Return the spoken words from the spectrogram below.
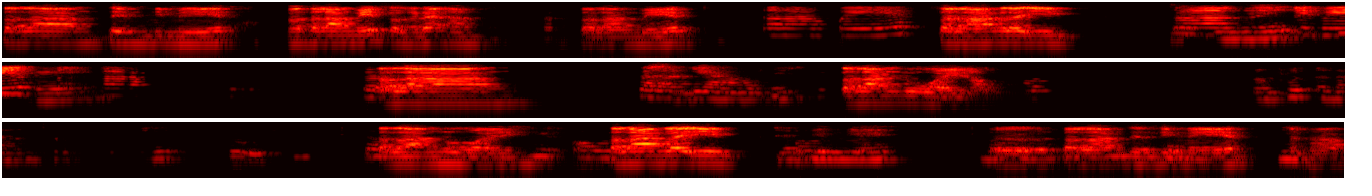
ตารางเซนติเมตรเอาตารางเมตรก่อนก็ได้อะตารางเมตร ตารางเมตร ตารางอะไรอีก ตารางเซนติเมตร ตารางตารางยาวตารางหน่วยเนาะเราพูดตารางตารางหน่วย ตารางอะไรอีก เซนติเมตร เออ ตารางเซนติเมตรนะครับ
